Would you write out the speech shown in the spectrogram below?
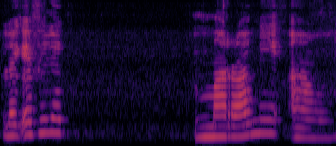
Like, I feel like marami ang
